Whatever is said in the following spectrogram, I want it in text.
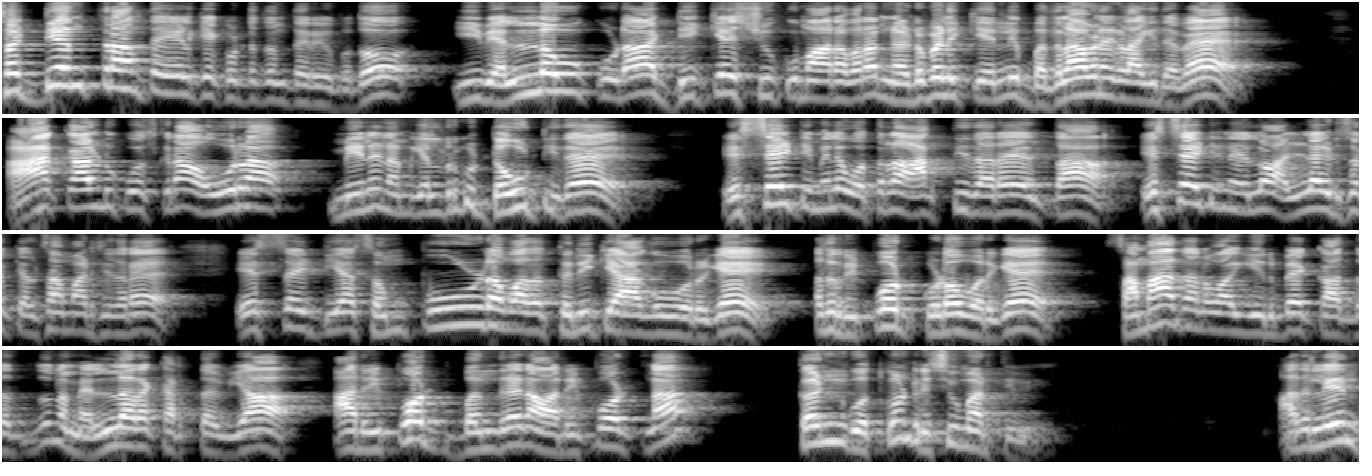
ಷಡ್ಯಂತ್ರ ಅಂತ ಹೇಳಿಕೆ ಕೊಟ್ಟದಂತ ಇರ್ಬೋದು. ಇವೆಲ್ಲವೂ ಕೂಡ ಡಿ ಕೆ ಶಿವಕುಮಾರ್ ಅವರ ನಡವಳಿಕೆಯಲ್ಲಿ ಬದಲಾವಣೆಗಳಾಗಿದ್ದಾವೆ. ಆ ಕಾರಣಕ್ಕೋಸ್ಕರ ಅವರ ಮೇಲೆ ನಮ್ಗೆಲ್ರಿಗೂ ಡೌಟ್ ಇದೆ. ಎಸ್ ಐ ಟಿ ಮೇಲೆ ಒತ್ತಡ ಹಾಕ್ತಿದ್ದಾರೆ ಅಂತ. ಎಸ್ ಐ ಟಿನ ಎಲ್ಲೋ ಹಳ್ಳ ಹಿಡಿಸೋ ಕೆಲಸ ಮಾಡ್ತಿದ್ದಾರೆ. ಎಸ್ ಐ ಟಿಯ ಸಂಪೂರ್ಣವಾದ ತನಿಖೆ ಆಗುವವರಿಗೆ ಅದು ರಿಪೋರ್ಟ್ ಕೊಡೋವರೆಗೆ ಸಮಾಧಾನವಾಗಿ ಇರಬೇಕಾದದ್ದು ನಮ್ಮೆಲ್ಲರ ಕರ್ತವ್ಯ. ಆ ರಿಪೋರ್ಟ್ ಬಂದ್ರೆ ನಾವು ಆ ರಿಪೋರ್ಟ್ನ ಕಣ್ಣು ಗೊತ್ಕೊಂಡು ರಿಸೀವ್ ಮಾಡ್ತೀವಿ. ಅದರಲ್ಲೇನು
